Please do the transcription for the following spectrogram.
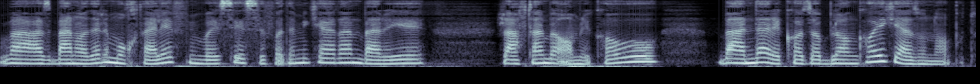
و از بنادر مختلف میبایستی استفاده می‌کردن برای رفتن به آمریکا و بندر کازابلانکا که از اونا بود.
